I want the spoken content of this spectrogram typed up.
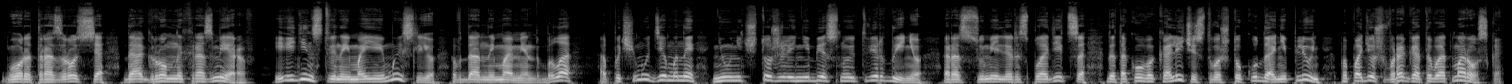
Город разросся до огромных размеров, и единственной моей мыслью в данный момент была А почему демоны не уничтожили небесную твердыню, раз сумели расплодиться до такого количества, что куда ни плюнь, попадешь в рогатого отморозка?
